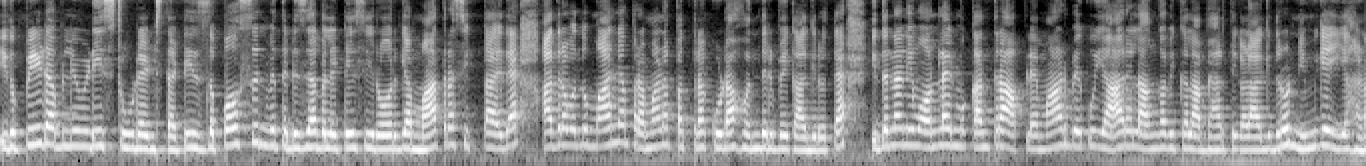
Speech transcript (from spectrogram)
ಇದು P W D students that is the person with disabilities ಇರೋರಿಗೆ ಮಾತ್ರ ಸಿಗ್ತಾ ಇದೆ. ಅದರ ಒಂದು ಮಾನ್ಯ ಪ್ರಮಾಣ ಪತ್ರ ಕೂಡ ಹೊಂದಿರಬೇಕಾಗಿರುತ್ತೆ. ಇದನ್ನು ನೀವು ಆನ್ಲೈನ್ ಮುಖಾಂತರ ಅಪ್ಲೈ ಮಾಡಬೇಕು. ಯಾರೆಲ್ಲ ಅಂಗವಿಕಲ ಅಭ್ಯರ್ಥಿಗಳಾಗಿದ್ದರೂ ನಿಮಗೆ ಈ ಹಣ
